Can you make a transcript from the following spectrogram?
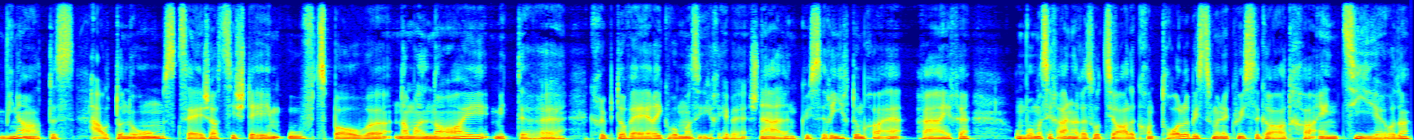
wie eine Art autonomes Gesellschaftssystem aufzubauen, nochmal neu mit der Kryptowährung, wo man sich eben schnell einen gewissen Reichtum kann erreichen kann und wo man sich einer sozialen Kontrolle bis zu einem gewissen Grad kann entziehen kann, oder?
